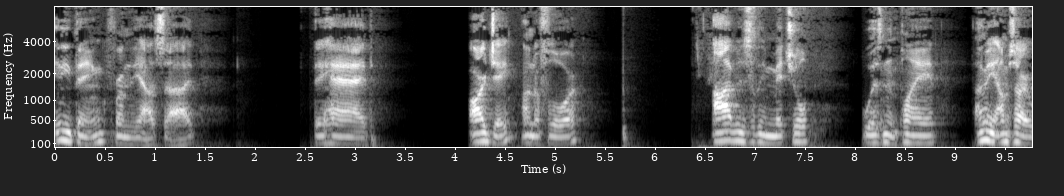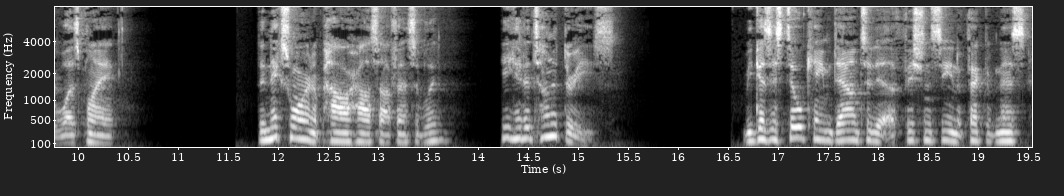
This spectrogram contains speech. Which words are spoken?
anything from the outside. They had RJ on the floor. Obviously, Mitchell wasn't playing. I mean, I'm sorry, was playing. The Knicks weren't a powerhouse offensively. He hit a ton of threes. Because it still came down to the efficiency and effectiveness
